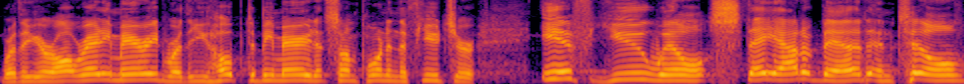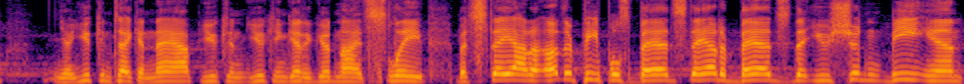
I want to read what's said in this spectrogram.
Whether you're already married, whether you hope to be married at some point in the future, if you will stay out of bed until you know, you can take a nap, you can, you can get a good night's sleep, but stay out of other people's beds, stay out of beds that you shouldn't be in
